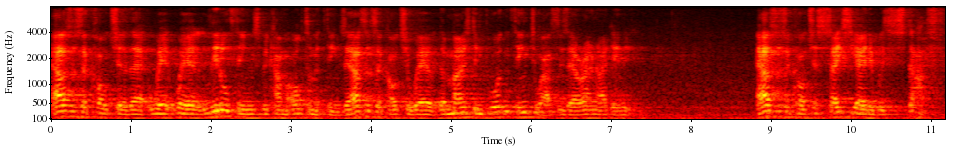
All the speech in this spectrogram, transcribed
Ours is a culture that where, where little things become ultimate things. Ours is a culture where the most important thing to us is our own identity. Ours is a culture satiated with stuff,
